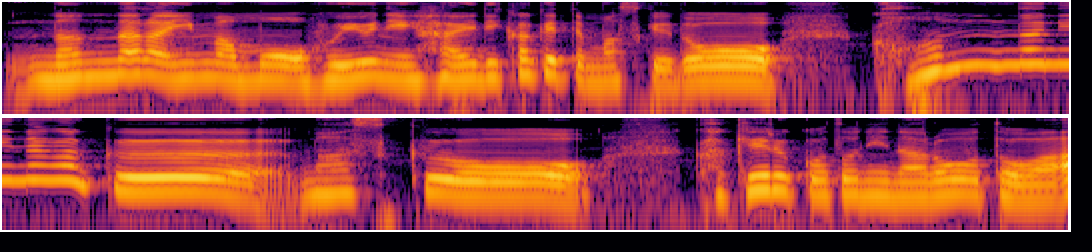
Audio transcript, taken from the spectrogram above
なんなら今もう冬に入りかけてますけどこんなに長くマスクをかけることになろうとは。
